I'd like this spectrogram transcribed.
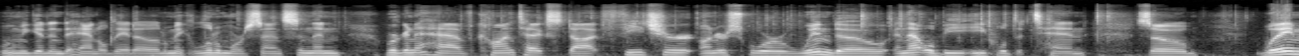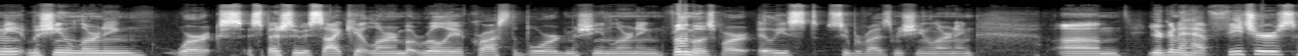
when we get into handle data. It'll make a little more sense. And then we're going to have context dot feature underscore window, and that will be equal to 10. So way machine learning works, especially with scikit-learn, but really across the board machine learning, for the most part, at least supervised machine learning, um, you're going to have features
